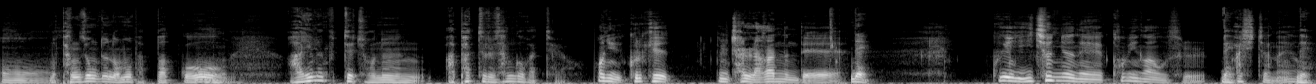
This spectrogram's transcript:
어. 뭐 방송도 너무 바빴고 어. IMF 때 저는 아파트를 산 것 같아요. 아니 그렇게 좀 잘 나갔는데 네, 그게 2000년에 커밍아웃을 네. 하시잖아요. 네.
